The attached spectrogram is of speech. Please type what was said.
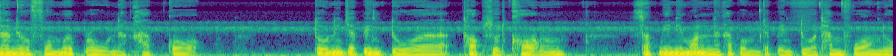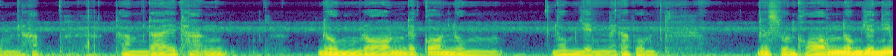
Nano Former Pro นะครับก็ตัวนี้จะเป็นตัวท็อปสุดของ Sub Minimum นะครับผมจะเป็นตัวทำฟองนมนะครับทำได้ทั้งนมร้อนและก็นม นมเย็นนะครับผม ในส่วนของนมเย็นนี้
